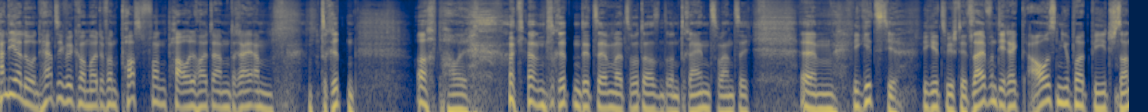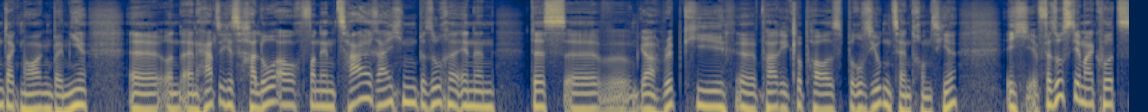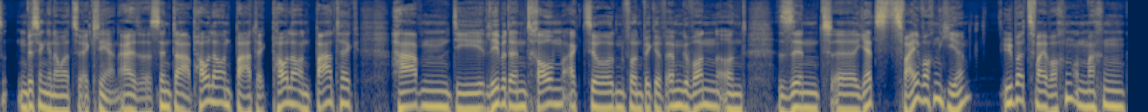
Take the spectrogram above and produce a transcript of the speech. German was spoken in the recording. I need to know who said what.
Speaker 1: Hallihallo und herzlich willkommen heute von Post von Paul, heute am 3, am 3. Ach, Paul, heute am 3. Dezember 2023. Ähm, wie geht's dir? Wie geht's, wie steht's? Live und direkt aus Newport Beach, Sonntagmorgen bei mir. Äh, und ein herzliches Hallo auch von den zahlreichen BesucherInnen des äh, ja, Ripkey äh, Pari Clubhaus Berufsjugendzentrums hier. Ich versuche es dir mal kurz ein bisschen genauer zu erklären. Also, es sind da Paula und Bartek. Paula und Bartek haben die Lebe deinen Traum Aktion von Big FM gewonnen und sind äh, jetzt zwei Wochen hier, über zwei Wochen und machen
